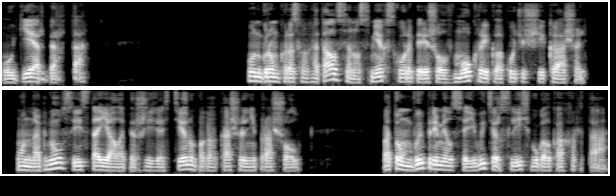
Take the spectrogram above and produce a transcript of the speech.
у Герберта». Он громко расхохотался, но смех скоро перешел в мокрый клокочущий кашель. Он нагнулся и стоял, опершись о стену, пока кашель не прошел. Потом выпрямился и вытер слизь в уголках рта.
